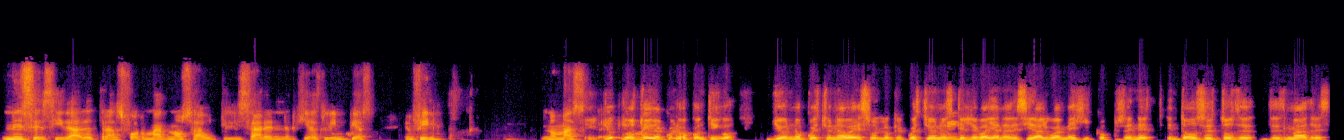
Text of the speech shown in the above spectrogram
necesidad de transformarnos a utilizar energías limpias. En fin, no más. Yo, estoy de acuerdo contigo. Yo no cuestionaba eso. Lo que cuestiono es que le vayan a decir algo a México. Pues en, en todos estos desmadres,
